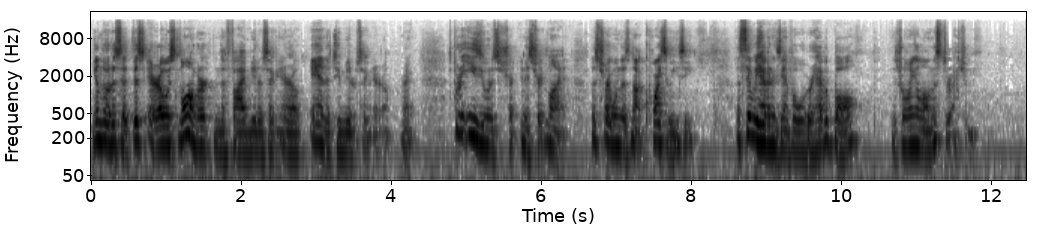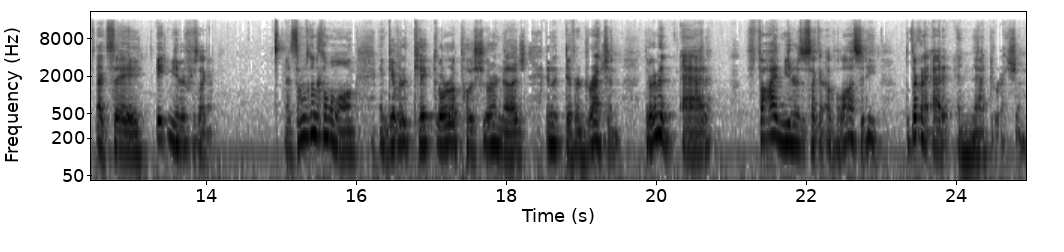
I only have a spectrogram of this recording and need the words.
You'll notice that this arrow is longer than the 5 meter second arrow and the 2 meter second arrow, right? It's pretty easy when it's in a straight line. Let's try one that's not quite so easy. Let's say we have an example where we have a ball that's rolling along this direction at say 8 meters per second. And someone's going to come along and give it a kick or a push or a nudge in a different direction. They're going to add 5 meters a second of velocity, but they're going to add it in that direction,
